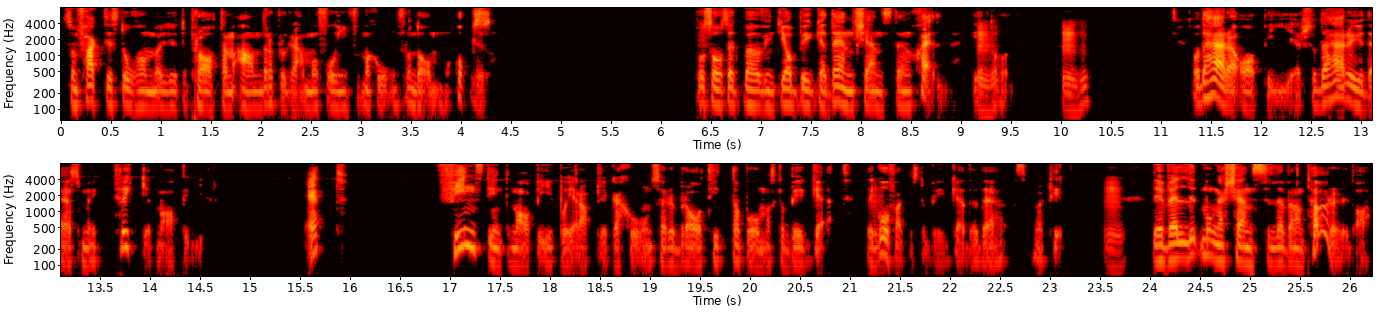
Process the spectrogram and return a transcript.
som faktiskt då har möjlighet att prata med andra program och få information från dem också. Just. På så sätt behöver inte jag bygga den tjänsten själv helt Mm. och hållet. Mhm. Och det här är API, så det här är ju det som är tricket med API. Ett. Finns det inte en API på er applikation så är det bra att titta på om man ska bygga ett. Det Mm. går faktiskt att bygga, det är det som hör till. Det är väldigt många tjänsteleverantörer idag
